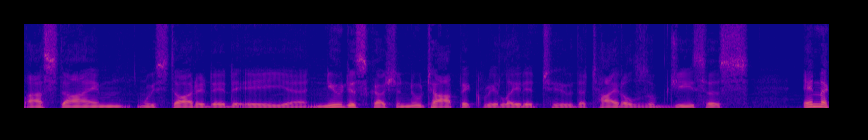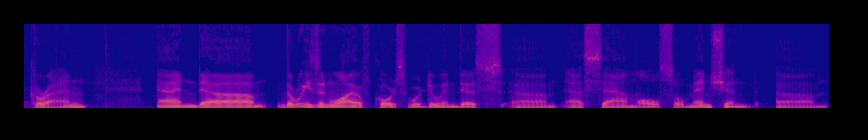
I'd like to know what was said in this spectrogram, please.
Last time we started a new discussion, new topic related to the titles of Jesus in the Quran. And um, the reason why, of course, we're doing this, um, as Sam also mentioned um,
